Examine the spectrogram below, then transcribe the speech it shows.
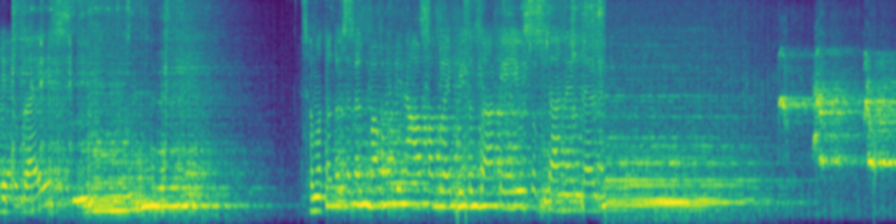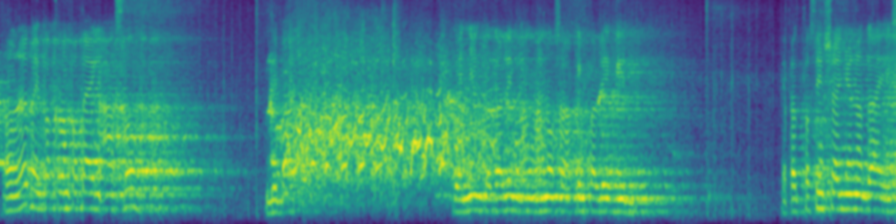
dito guys. So matagal-tagal pa ako hindi nakapag-live dito sa aking YouTube channel dahil Alright, may background pa tayong aso. Di ba? Ganyan kagaling ang ano sa aking paligid. Kaya pagpasensya nyo na guys,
